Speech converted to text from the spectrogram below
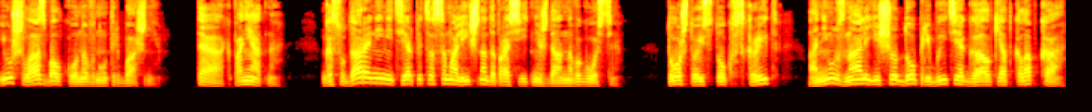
и ушла с балкона внутрь башни. Так, понятно. Государыне не терпится самолично допросить нежданного гостя. То, что исток вскрыт, они узнали еще до прибытия Галки от Колобка.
